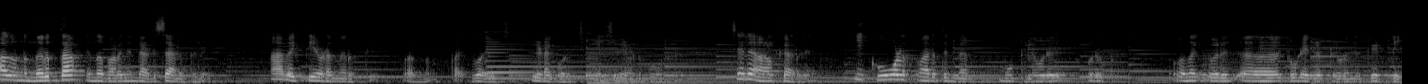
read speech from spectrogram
അതുകൊണ്ട് നിർത്താം എന്ന് പറഞ്ഞതിന്റെ അടിസ്ഥാനത്തിൽ ആ വ്യക്തി അവിടെ നിർത്തി വന്നു വലിച്ചു ഇടയ്ക്ക് വലിച്ചു ഐശ്വര്യമായിട്ട് പോകുന്നുണ്ട് ചില ആൾക്കാർ ഈ കൂള മരത്തിന്റെ മൂട്ടിൽ ഒരു ഒരു ഒന്ന് ഒരു ചൂടയൊക്കെ ഇട്ട് കെട്ടി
